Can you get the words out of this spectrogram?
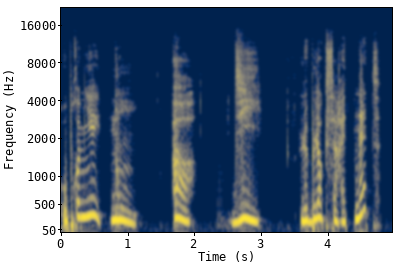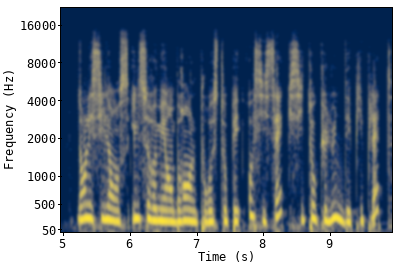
Au premier, non, ah, dit, le bloc s'arrête net. Dans les silences, il se remet en branle pour stopper aussi sec, sitôt que l'une des pipelettes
